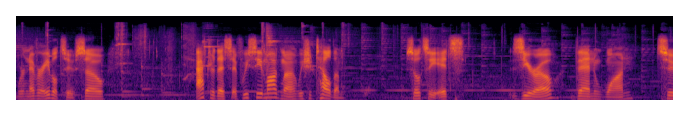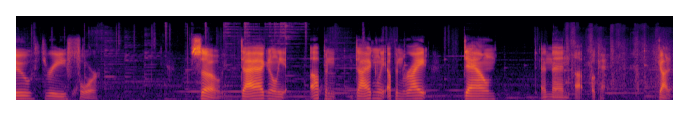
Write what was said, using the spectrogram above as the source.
were never able to. So, after this, if we see Mogma, we should tell them. So let's see, it's 0, then 1, 2, 3, 4. So, diagonally up and diagonally up and right, down, and then up. Okay, got it.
